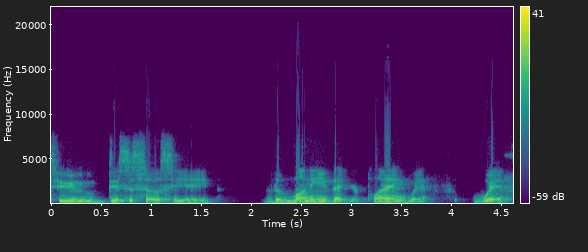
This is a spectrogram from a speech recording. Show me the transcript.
to disassociate the money that you're playing with with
